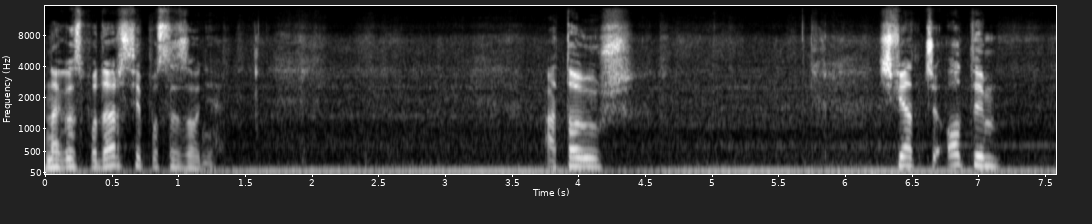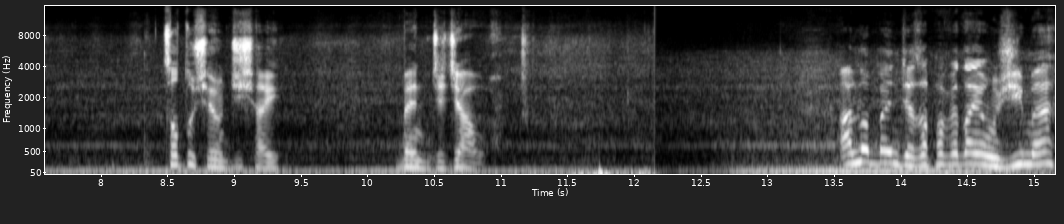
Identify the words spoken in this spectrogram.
na gospodarstwie po sezonie. A to już świadczy o tym, co tu się dzisiaj będzie działo. Ano będzie, zapowiadają zimę,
